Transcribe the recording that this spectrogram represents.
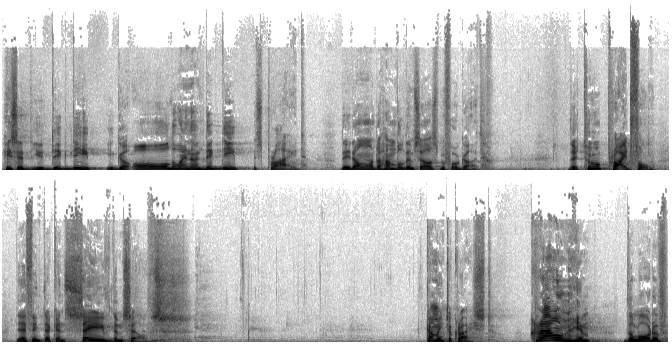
He said, You dig deep, you go all the way down, dig deep, it's pride. They don't want to humble themselves before God. They're too prideful. They think they can save themselves. Coming to Christ, crown Him the Lord of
